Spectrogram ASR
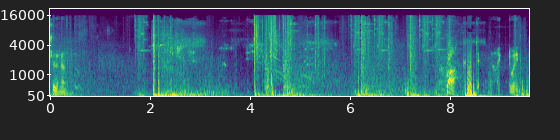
Should have known. Fuck. Damn, I can't do anything.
